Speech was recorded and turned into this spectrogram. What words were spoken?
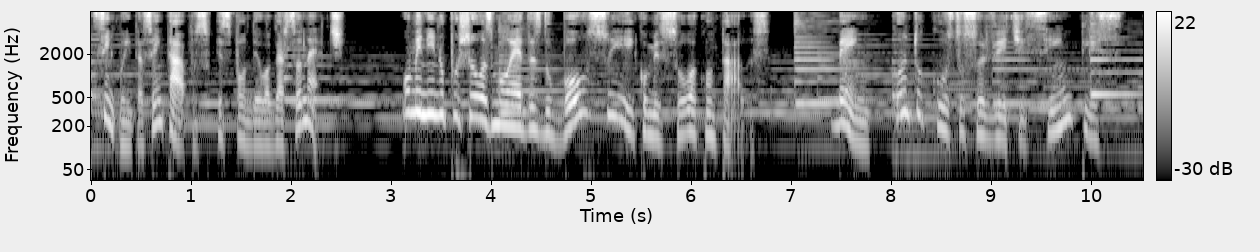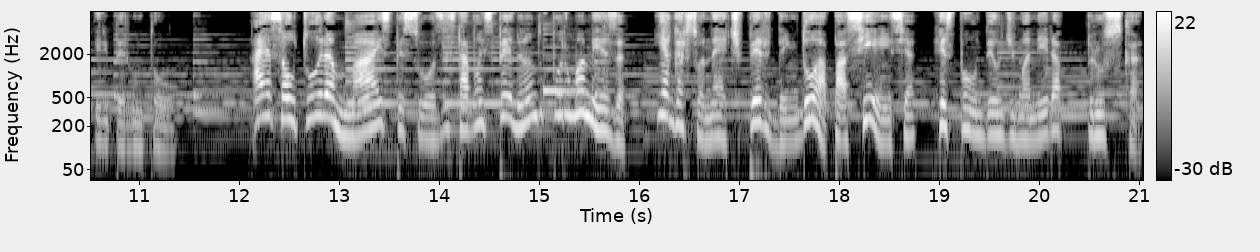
50 centavos, respondeu a garçonete. O menino puxou as moedas do bolso e começou a contá-las. Bem, quanto custa o sorvete simples? Ele perguntou. A essa altura, mais pessoas estavam esperando por uma mesa e a garçonete, perdendo a paciência, respondeu de maneira brusca:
